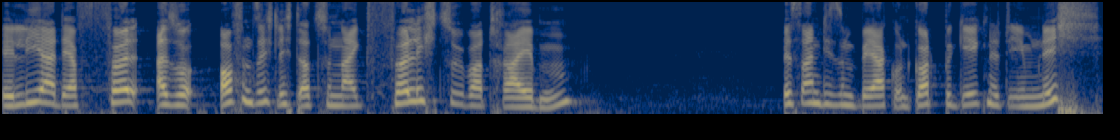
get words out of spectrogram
Elia, der völ also offensichtlich dazu neigt, völlig zu übertreiben, ist an diesem Berg und Gott begegnet ihm nicht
